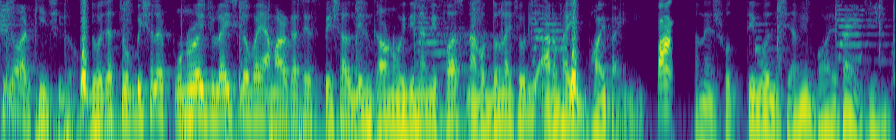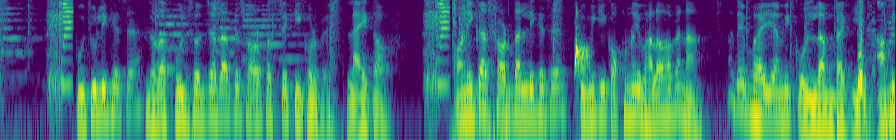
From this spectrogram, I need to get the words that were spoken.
ছিল আর কি ছিল? দু হাজার চব্বিশ সালের পনেরোই জুলাই ছিল ভাই আমার কাছে স্পেশাল দিন কারণ ওই দিন আমি ফার্স্ট নাগরদোলনায় চড়ি আর ভাই ভয় পাইনি। মানে সত্যি বলছি আমি ভয় পাইনি। পুচু লিখেছে দাদা ফুলসজ্জার রাতে সরফাস্টে কি করবে? লাইট অফ অনিকা সর্দার লিখেছে তুমি কি কখনোই ভালো হবে না? আরে ভাই আমি করলামটা কি? আমি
